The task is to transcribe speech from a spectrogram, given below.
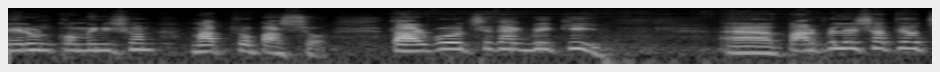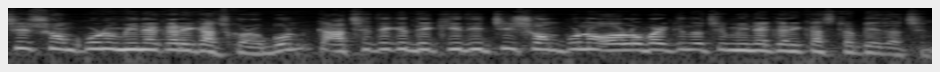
মেরুন কম্বিনেশন মাত্র পাঁচশো। তারপর হচ্ছে থাকবে কি? পার্পেলের সাথে হচ্ছে সম্পূর্ণ মিনাকারি কাজ করা। বোন, কাছে থেকে দেখিয়ে দিচ্ছি, সম্পূর্ণ অল ওভার কিন্তু হচ্ছে মিনাকারি কাজটা পেয়ে যাচ্ছেন।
